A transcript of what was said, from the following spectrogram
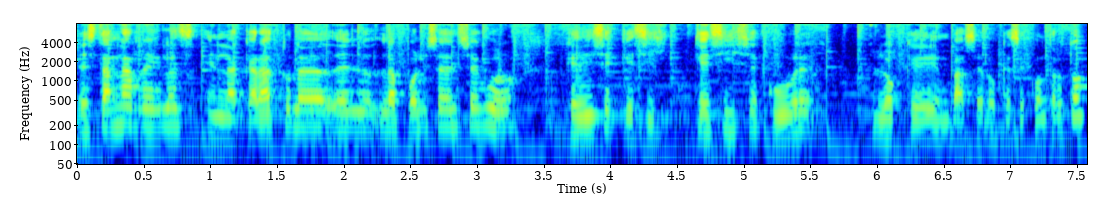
están las reglas en la carátula de la póliza del seguro que dice que sí, que sí se cubre lo que en base a lo que se contrató.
